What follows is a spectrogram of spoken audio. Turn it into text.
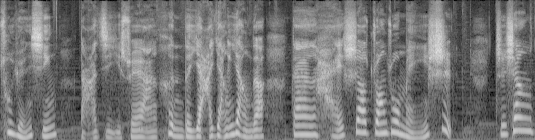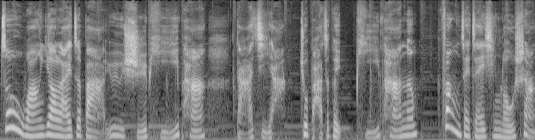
出原形。妲己虽然恨得牙痒痒的，但还是要装作没事，只向纣王要来这把玉石琵琶。妲己呀，就把这个琵琶呢放在摘星楼上，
